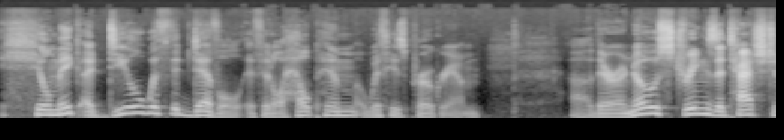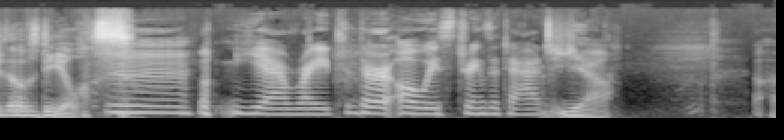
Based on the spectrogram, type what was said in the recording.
he'll make a deal with the devil if it'll help him with his program. Uh, there are no strings attached to those deals. mm, yeah, right. There are always strings attached. Yeah. Uh,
